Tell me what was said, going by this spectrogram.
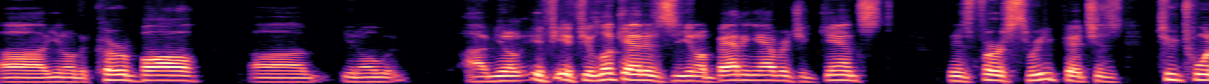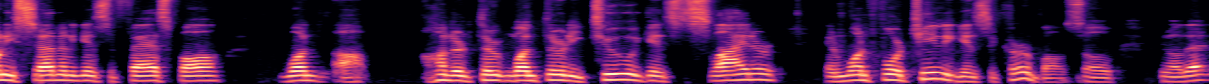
Uh, you know, the curveball, you know, um, you know, if, if you look at his, you know, batting average against his first three pitches, 227 against the fastball, one, uh, 132 against the slider, and 114 against the curveball. So, you know, that,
